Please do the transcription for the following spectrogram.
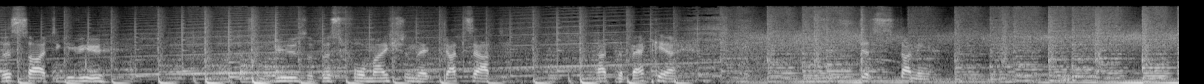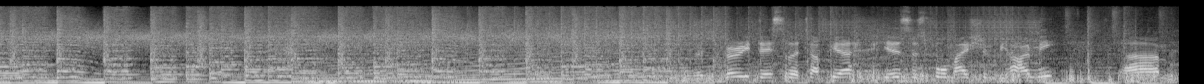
this side to give you some views of this formation that juts out at the back here. It's just stunning. Very desolate up here. Here's this formation behind me. Um,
